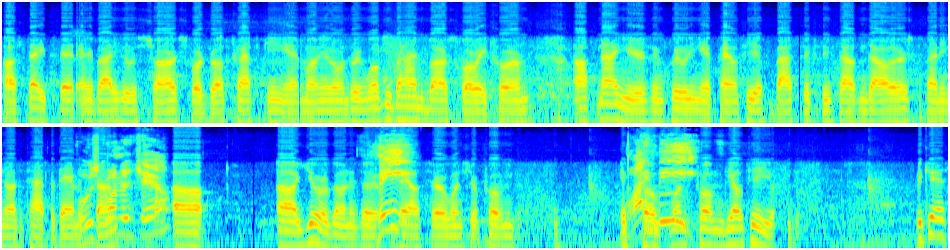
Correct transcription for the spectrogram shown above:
uh, states that anybody who is charged for drug trafficking and money laundering will be behind the bars for a term of nine years, including a penalty of about $60,000, depending on the type of damage who's done. going to jail? Uh, uh, you're going to jail, sir, once you're proven. If Why proven, me? once proven guilty, you because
